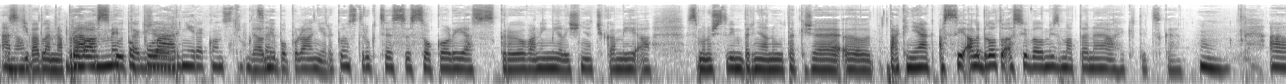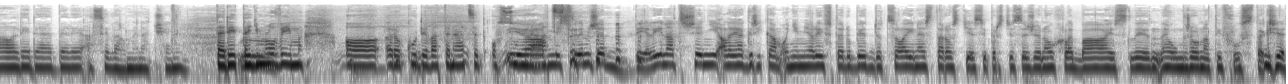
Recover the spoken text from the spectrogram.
ano. s divadlem na provázku. Velmi populární rekonstrukce. Velmi populární rekonstrukce se sokoly a skrojovaný krojovanými lišňačkami a s množstvím Brňanů, takže eh, tak nějak asi, ale bylo to asi velmi zmatené a hektické. Hmm. A lidé byli asi velmi nadšení. Tedy teď hmm. mluvím o roku 1918. Já myslím, že byli nadšení, ale jak říkám, oni měli v té době docela jiné starosti, jestli prostě se ženou chleba, jestli neumřou na tyfus, takže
